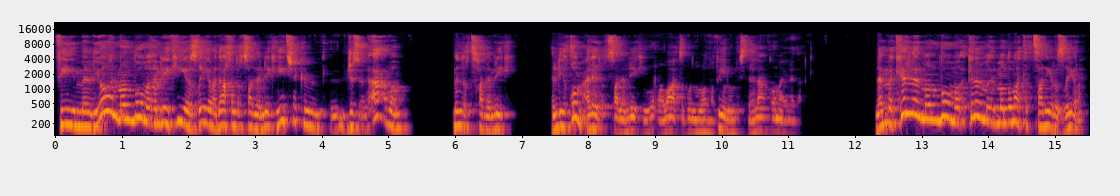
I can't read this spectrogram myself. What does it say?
في مليون منظومة أمريكية صغيرة داخل الاقتصاد الأمريكي هي تشكل الجزء الأعظم من الاقتصاد الأمريكي. اللي يقوم عليه الاقتصاد الأمريكي والرواتب والموظفين والاستهلاك وما إلى ذلك. لما كل المنظومه كل المنظومات الاقتصادية الصغيرة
